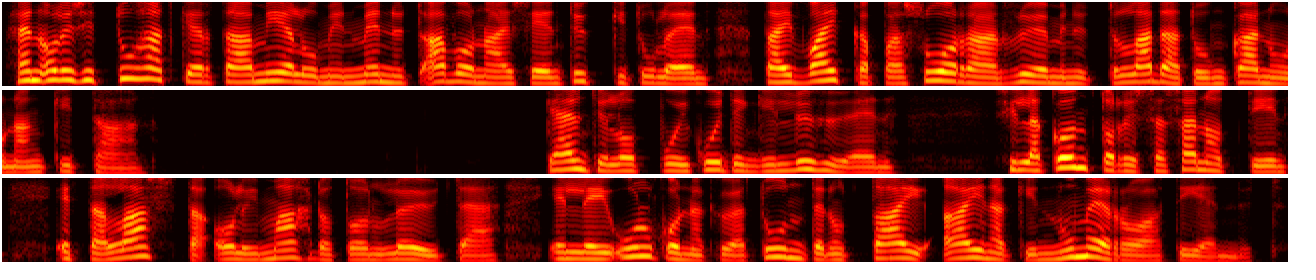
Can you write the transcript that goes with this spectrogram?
Hän olisi tuhat kertaa mieluummin mennyt avonaiseen tykkituleen tai vaikkapa suoraan ryöminyt ladatun kanunan kitaan. Käynti loppui kuitenkin lyhyen, sillä konttorissa sanottiin, että lasta oli mahdoton löytää, ellei ulkonäköä tuntenut tai ainakin numeroa tiennyt.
